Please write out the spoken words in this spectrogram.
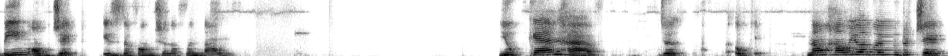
being object is the function of a noun. You can have just, okay. Now how you are going to check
